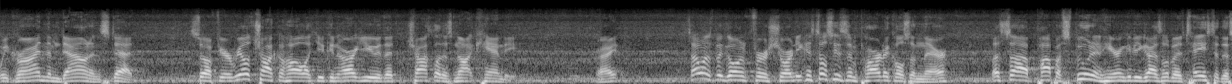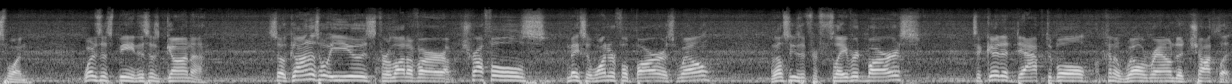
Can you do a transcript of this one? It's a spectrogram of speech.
we grind them down instead. So if you're a real chocoholic, you can argue that chocolate is not candy, right? So that one's been going for a short, and you can still see some particles in there. Let's uh, pop a spoon in here and give you guys a little bit of taste of this one. What does this mean? This is Ghana. So Ghana is what we use for a lot of our truffles. It makes a wonderful bar as well. We also use it for flavored bars. It's a good, adaptable, kind of well-rounded chocolate.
